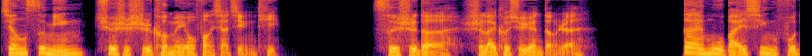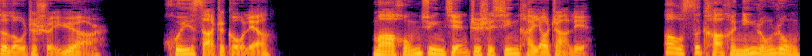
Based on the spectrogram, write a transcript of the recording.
江思明却是时刻没有放下警惕。此时的史莱克学院等人，戴沐白幸福的搂着水月儿，挥洒着狗粮。马红俊简直是心态要炸裂。奥斯卡和宁荣荣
